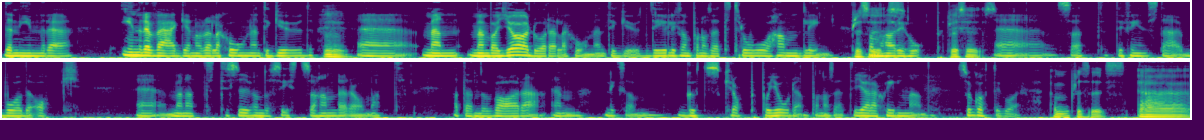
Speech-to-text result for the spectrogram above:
den inre, inre vägen och relationen till Gud. Mm. Eh, men, men vad gör då relationen till Gud? Det är liksom på något sätt tro och handling Precis. som hör ihop. Precis. Eh, så att det finns där både och. Eh, men att till syvende och sist så handlar det om att, att ändå vara en liksom, Guds kropp på jorden på något sätt. Göra skillnad så gott det går. Ja men precis. Uh,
